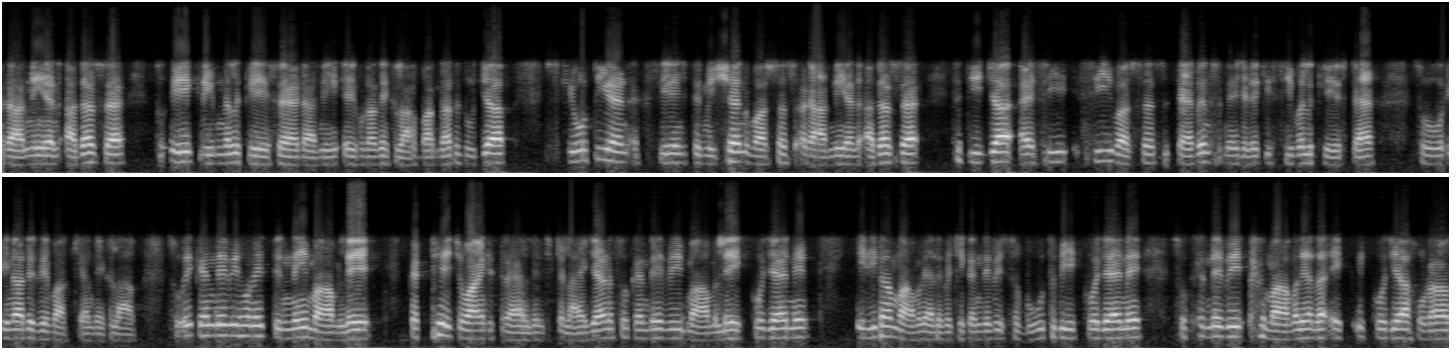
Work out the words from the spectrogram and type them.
Adani and others ਹੈ, ਸੋ ਇਹ ਕ੍ਰਿਮੀਨਲ ਕੇਸ ਹੈ ਅਡਾਨੀ, ਇਹ ਉਹਨਾਂ ਦੇ ਖਿਲਾਫ ਬਣਦਾ। ਤੇ ਦੂਜਾ security and exchange commission versus Adani and others ਹੈ ਤੇ ਐਸਸੀਸੀ ਵਰਸਸ ਕੈਬਨਸ ਨੇ ਜਿਹੜੇ ਕਿ ਸਿਵਲ ਕੇਸ ਹੈ, ਸੋ ਇਹਨਾਂ ਦੇ ਦੇ ਵਾਕਿਆਂ ਦੇ ਖਿਲਾਫ। ਸੋ ਇਹ ਕਹਿੰਦੇ ਵੀ ਹੁਣ ਇਹ ਤਿੰਨੇ ਹੀ ਮਾਮਲੇ ਇਕੱਠੇ ਜੁਆਇੰਟ ਟ੍ਰਾਇਲ ਦੇ ਵਿੱਚ ਚਲਾਏ ਜਾਣ। ਸੋ ਕਹਿੰਦੇ ਵੀ ਮਾਮਲੇ ਇੱਕੋ ਜਿਹੇ ਨੇ। ਇਹਨਾਂ ਮਾਮਲਿਆਂ ਦੇ ਵਿੱਚ ਕਹਿੰਦੇ ਵੀ ਸਬੂਤ ਵੀ ਇੱਕੋ ਜਿਹੇ ਨੇ। ਸੋ ਕਹਿੰਦੇ ਵੀ ਮਾਮਲਿਆਂ ਦਾ ਇੱਕ ਇੱਕੋ ਜਿਹਾ ਹੋਣਾ,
